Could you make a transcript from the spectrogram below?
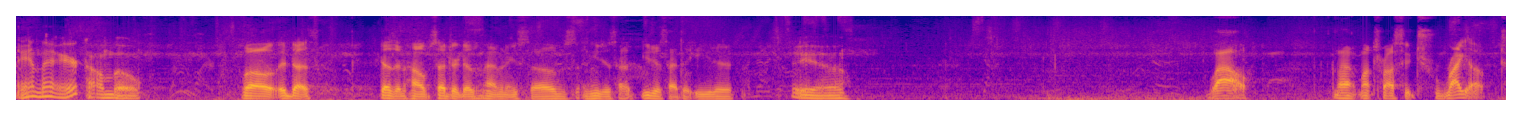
Damn that air combo. Well, it does doesn't help. Cedric doesn't have any subs, and he just had you just had to eat it. Yeah. Wow, that Matrasu triumphed.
